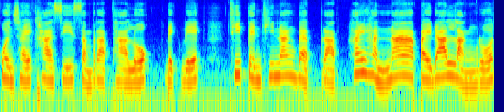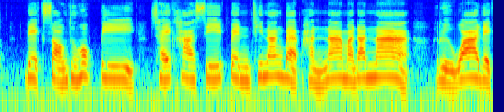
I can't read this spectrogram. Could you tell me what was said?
ควรใช้คาซีสำหรับทารก เด็กๆ ที่เป็นที่นั่งแบบปรับให้หันหน้าไปด้านหลังรถ เด็ก 2-6 ปี ใช้คาซีทเป็นที่นั่งแบบหันหน้ามาด้านหน้า หรือว่าเด็ก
